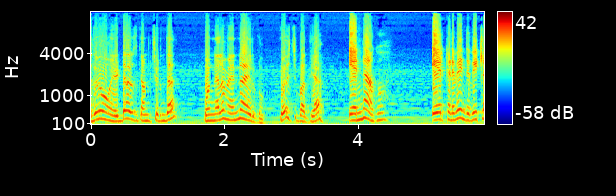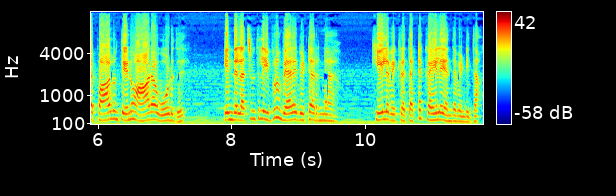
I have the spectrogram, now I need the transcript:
அதுவும் உன் ஹெட் ஆஃபீஸ்க்கு அனுப்பிச்சிருந்தா உன் நிலைமை என்ன ஆயிருக்கும்? யோசிச்சு பார்த்தியா? என்ன ஆகும் ஏற்கனவே இந்த வீட்ல பாலும் தேனும் ஆறா ஓடுது. இந்த லட்சணத்துல இவரும் வேலை விட்டாருன்னா கீழே வைக்கிற தட்டை கையில எந்த வேண்டிதான்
